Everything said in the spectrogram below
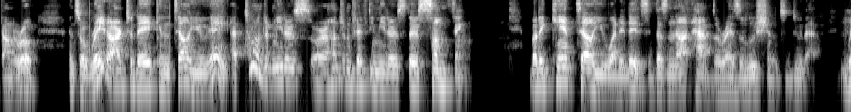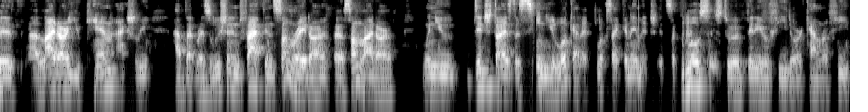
down the road and so radar today can tell you hey at 200 meters or 150 meters there's something but it can't tell you what it is. It does not have the resolution to do that. Mm-hmm. With uh, LiDAR, you can actually have that resolution. In fact, in some radar, uh, some LiDAR, when you digitize the scene, you look at it, it looks like an image. It's the mm-hmm. closest to a video feed or a camera feed.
